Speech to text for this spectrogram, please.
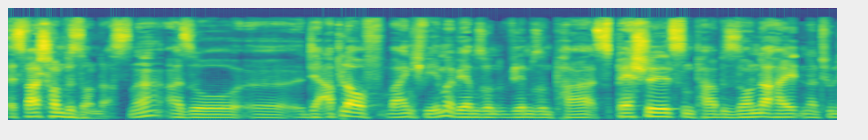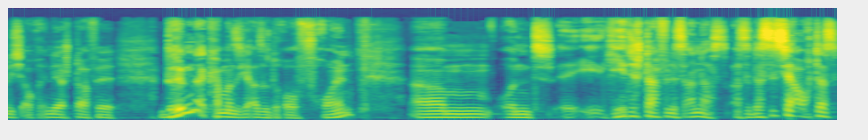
es war schon besonders. Ne? Also äh, der Ablauf war eigentlich wie immer. Wir haben, so, wir haben so ein paar Specials, ein paar Besonderheiten natürlich auch in der Staffel drin. Da kann man sich also drauf freuen. Ähm, und äh, jede Staffel ist anders. Also das ist ja auch das,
